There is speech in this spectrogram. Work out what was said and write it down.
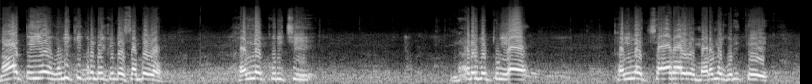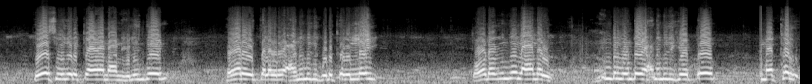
நாட்டையே உலுக்கிக் கொண்டிருக்கின்ற சம்பவம். கள்ளக்குறிச்சி நடைபெற்றுள்ள கள்ளச்சாராய மரணம் குறித்து பேசுவதற்காக நான் எழுந்தேன். பேரவைத் தலைவர் அனுமதி கொடுக்கவில்லை. தொடர்ந்து நாங்கள் நின்று கொண்டே அனுமதி கேட்டோம். மக்கள்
